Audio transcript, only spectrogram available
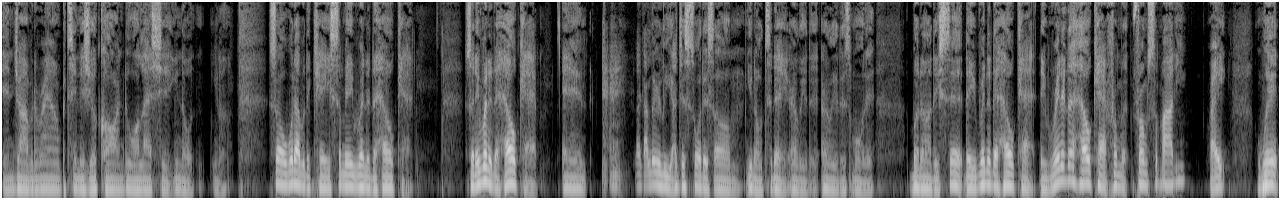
and drive it around, pretend it's your car and do all that shit. You know, you know. So whatever the case, somebody rented a Hellcat. So they rented a Hellcat, and like I literally, I just saw this, um, you know, today earlier earlier this morning. But uh, they said they rented a Hellcat. They rented a Hellcat from from somebody, right? Went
